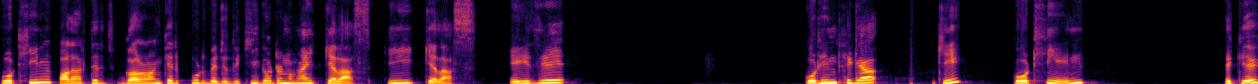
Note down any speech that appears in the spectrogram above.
কঠিন পদার্থের গলনাঙ্কের পূর্বে যদি কি গঠন হয়? কেলাস। কি? কেলাস। এই যে কঠিন থেকে কি? কঠিন থেকে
